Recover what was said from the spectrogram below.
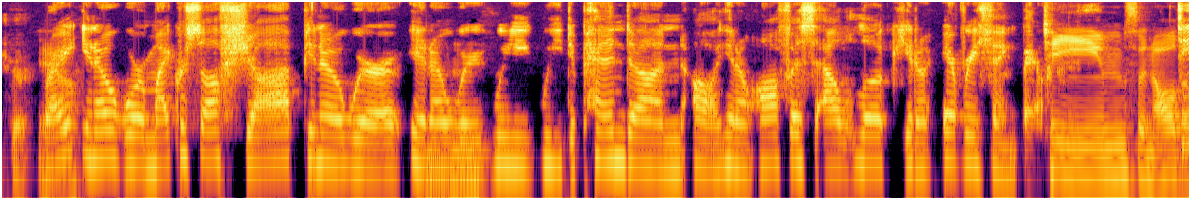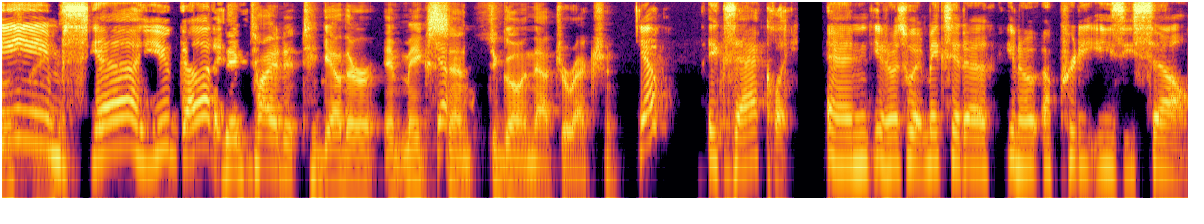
Sure. Right? Yeah. You know, we're Microsoft shop, you know, we're, you know, mm-hmm. we we we depend on uh, you know, Office, Outlook, you know, everything there. Teams and all Teams. Yeah, you got it. They've tied it together. It makes yep. sense to go in that direction. Yep. Exactly and you know so it makes it a you know a pretty easy sell.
